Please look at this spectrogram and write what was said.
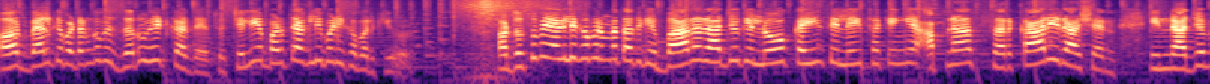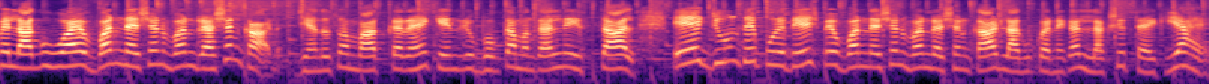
और बेल के बटन को भी ज़रूर हिट कर दें। तो चलिए, बढ़ते अगली बड़ी खबर की ओर। और दोस्तों, मैं अगली खबर बता दें बारह राज्यों के लोग कहीं से ले सकेंगे अपना सरकारी राशन। इन राज्यों में लागू हुआ है one nation, one ration card. जी हाँ दोस्तों, हम बात कर रहे हैं, केंद्रीय उपभोक्ता मंत्रालय ने इस साल एक जून से पूरे देश में one nation, one ration card लागू करने का लक्ष्य तय किया है।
